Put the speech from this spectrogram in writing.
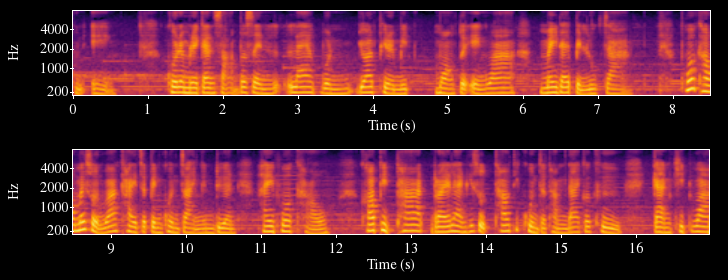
คุณเอง คนอเมริกัน 3%แรกบนยอดพีระมิดมองตัวเองว่าไม่ได้เป็นลูกจ้าง พวกเขาไม่สนว่าใครจะเป็นคนจ่ายเงินเดือนให้พวกเขา ข้อผิดพลาดร้ายแรงที่สุดเท่าที่คุณจะทำได้ก็คือ การคิดว่า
